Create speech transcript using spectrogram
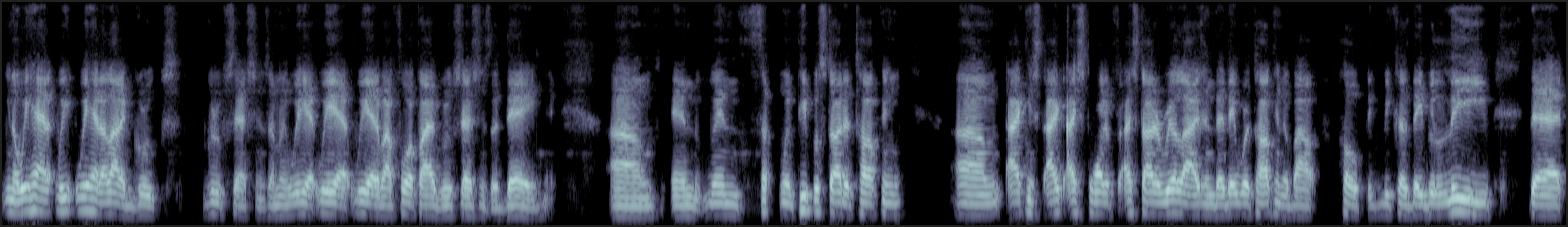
you know, we had we, we had a lot of groups group sessions. I mean, we had we had we had about four or five group sessions a day. Um, and when when people started talking, um, I can I, I started I started realizing that they were talking about hope because they believed that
